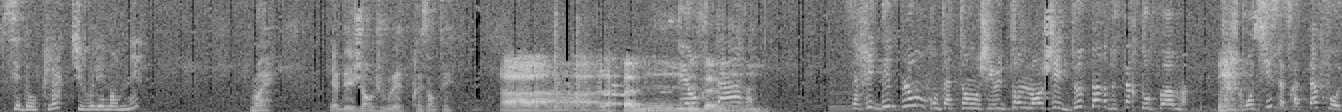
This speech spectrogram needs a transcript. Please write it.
C'est donc là que tu voulais m'emmener? Ouais. Il y a des gens que je voulais te présenter. Ah, la famille, T'es en les retard. amis. Ça fait des plombes qu'on t'attend. J'ai eu le temps de manger deux parts de tarte aux pommes. Si je grossis, ça sera de ta faute.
